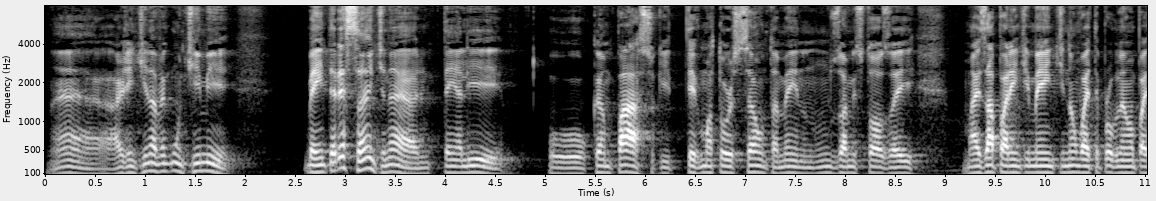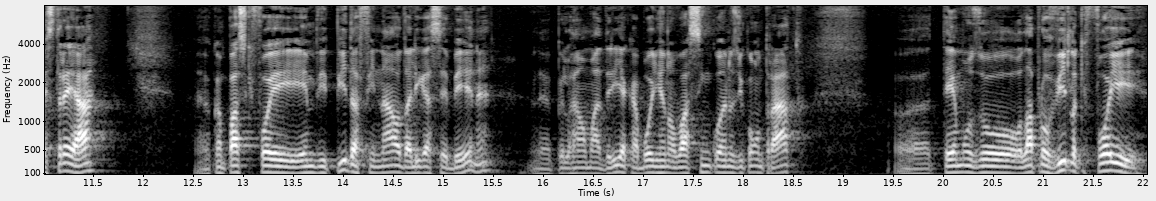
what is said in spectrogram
Né? A Argentina vem com um time bem interessante, né? A gente tem ali o Campasso, que teve uma torção também num dos amistosos aí, mas aparentemente não vai ter problema para estrear. É, o Campas que foi MVP da final da Liga CB, né? É, pelo Real Madrid, acabou de renovar cinco anos de contrato. Uh, temos o Laprovitla, que foi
